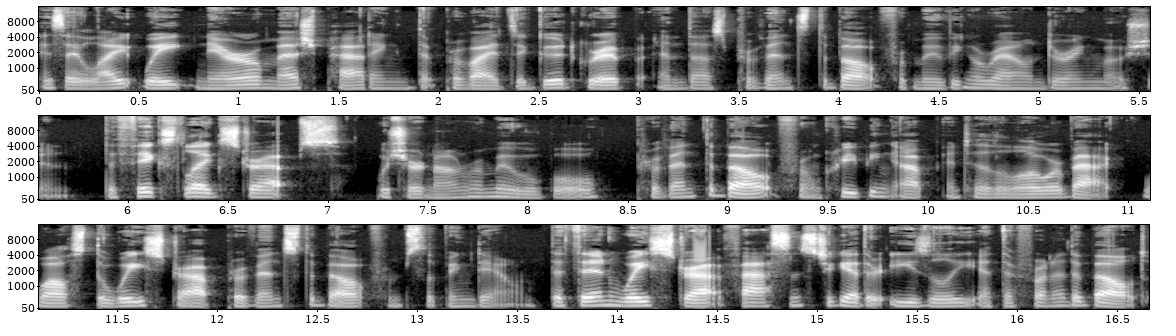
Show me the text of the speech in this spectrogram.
is a lightweight, narrow mesh padding that provides a good grip and thus prevents the belt from moving around during motion. The fixed leg straps which are non removable, prevent the belt from creeping up into the lower back, whilst the waist strap prevents the belt from slipping down. The thin waist strap fastens together easily at the front of the belt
